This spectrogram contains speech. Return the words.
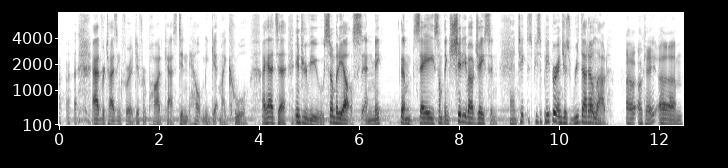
advertising for a different podcast didn't help me get my cool. I had to interview somebody else and make them say something shitty about Jason. And take this piece of paper and just read that out loud. Uh, okay. Um,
